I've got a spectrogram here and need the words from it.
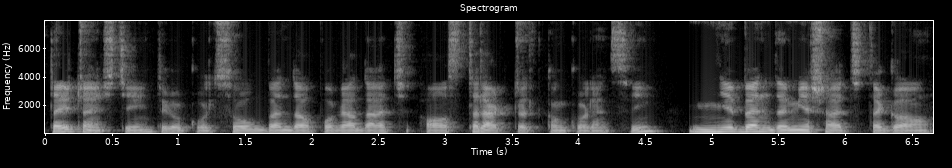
W tej części tego kursu będę opowiadać o structured konkurencji. Nie będę mieszać tego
